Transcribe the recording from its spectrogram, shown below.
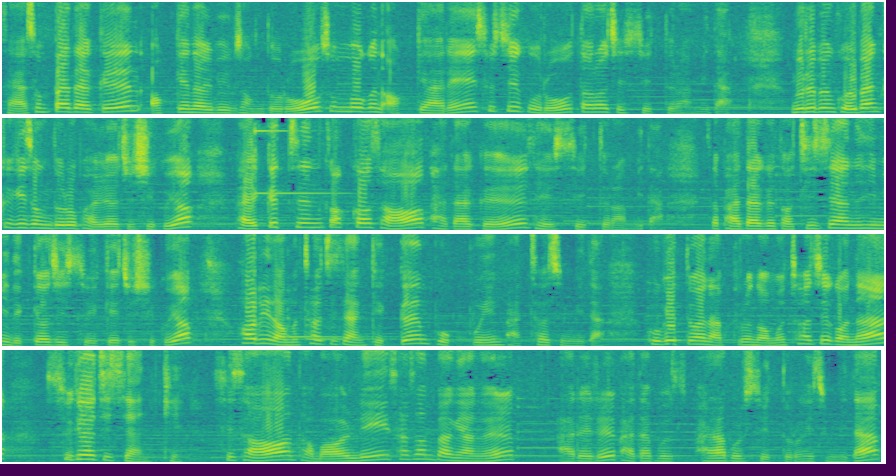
자, 손바닥은 어깨 넓이 정도로 손목은 어깨 아래 수직으로 떨어질 수 있도록 합니다. 무릎은 골반 크기 정도로 벌려주시고요. 발끝은 꺾어서 바닥을 댈 수 있도록 합니다. 자, 바닥을 더 지지하는 힘이 느껴질 수 있게 해주시고요. 허리 너무 처지지 않게끔 복부 힘 받쳐줍니다. 고개 또한 앞으로 너무 처지거나 숙여지지 않게 시선 더 멀리 사선 방향을 아래를 바라볼, 바라볼 수 있도록 해줍니다.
